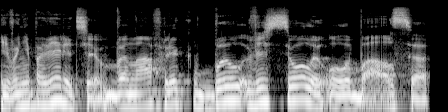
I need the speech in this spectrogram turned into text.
И вы не поверите, Бен Аффлек был веселый, улыбался.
